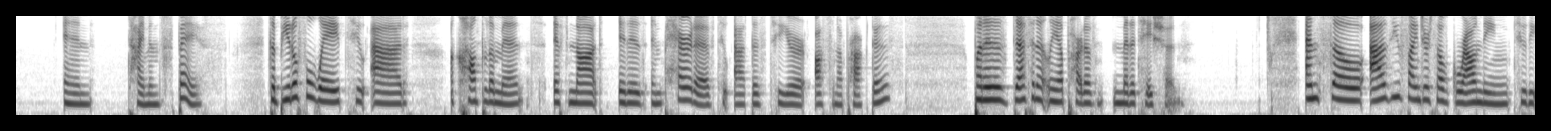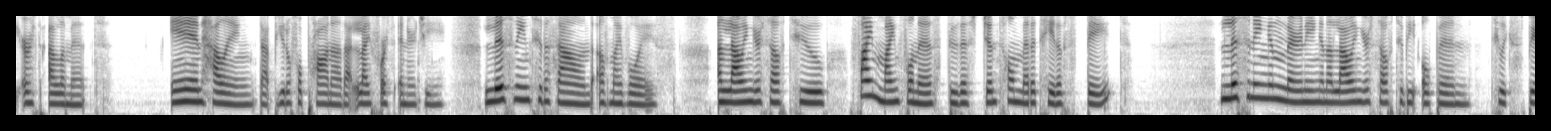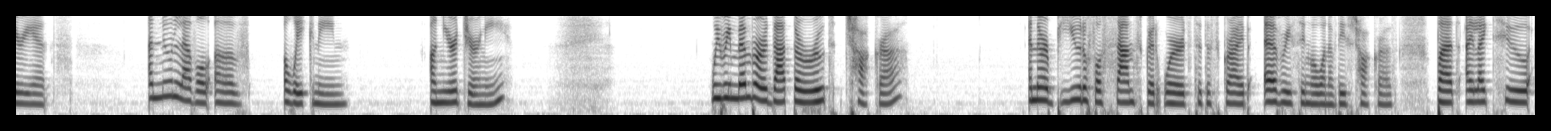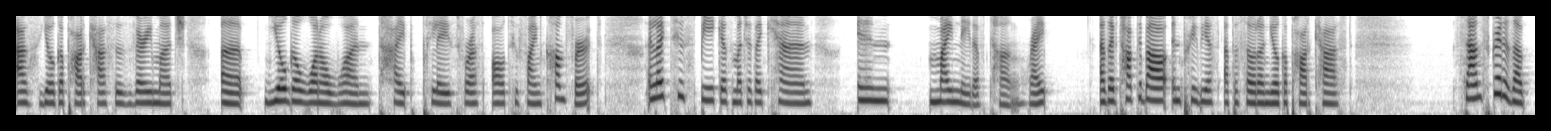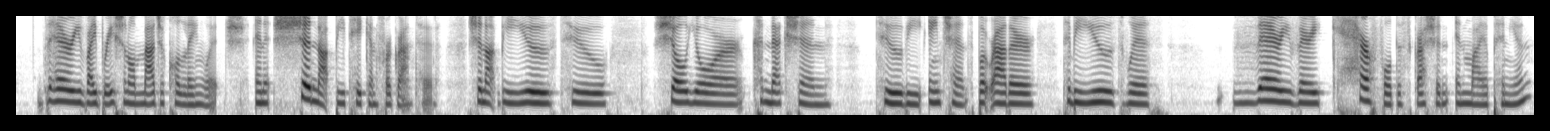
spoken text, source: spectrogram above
in time and space. It's a beautiful way to add a complement, if not, it is imperative to add this to your asana practice but it is definitely a part of meditation. And so, as you find yourself grounding to the earth element, inhaling that beautiful prana, that life force energy, listening to the sound of my voice, allowing yourself to find mindfulness through this gentle meditative state, listening and learning and allowing yourself to be open to experience a new level of awakening on your journey. We remember that the root chakra, and there are beautiful Sanskrit words to describe every single one of these chakras. But I like to, as yoga podcast is very much a yoga 101 type place for us all to find comfort. I like to speak as much as I can in my native tongue, right? As I've talked about in previous episode on Yoga Podcast, Sanskrit is a very vibrational, magical language, and it should not be taken for granted. Should not be used to show your connection to the ancients, but rather to be used with very, very careful discretion, in my opinion.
